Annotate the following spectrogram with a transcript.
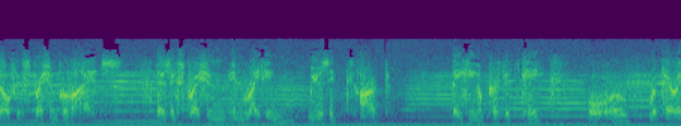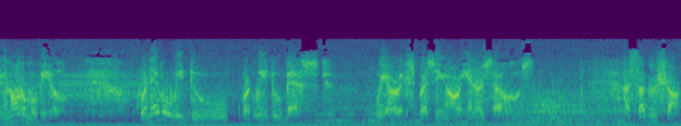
self expression provides. There's expression in writing, music, art, baking a perfect cake, or repairing an automobile. Whenever we do what we do best, we are expressing our inner selves. A sudden shock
